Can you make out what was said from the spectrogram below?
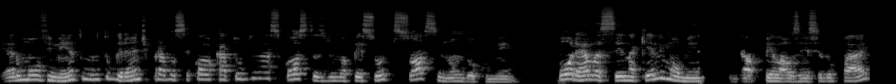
era um movimento muito grande para você colocar tudo nas costas de uma pessoa que só assinou um documento. Por ela ser, naquele momento, pela ausência do pai,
